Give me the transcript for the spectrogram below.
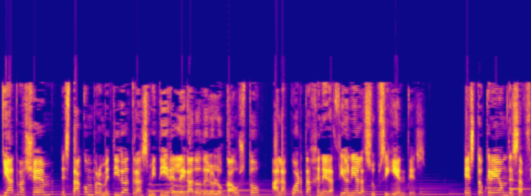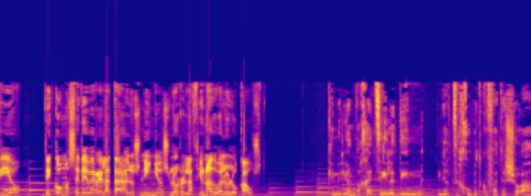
Yad Vashem está comprometido a transmitir el legado del Holocausto a la cuarta generación y a las subsiguientes. Esto crea un desafío de cómo se debe relatar a los niños lo relacionado al Holocausto. כמיליון וחצי ילדים נרצחו בתקופת השואה,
